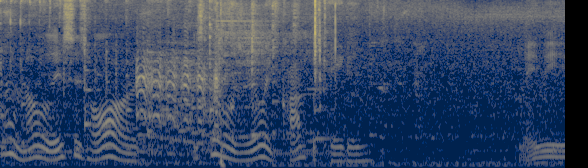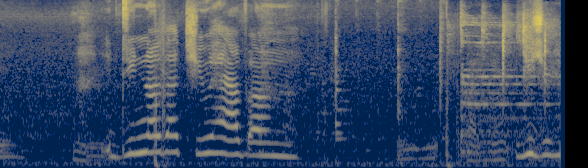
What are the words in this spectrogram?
I don't know. This is hard. This level is really complicated. Maybe. hmm, Do you know that you have um maybe got a hint. use your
